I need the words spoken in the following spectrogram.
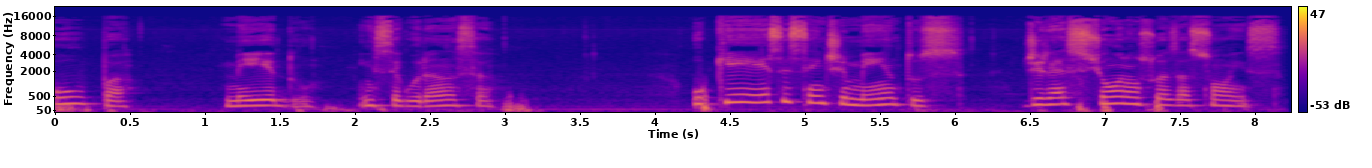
culpa, medo, insegurança? O que esses sentimentos direcionam suas ações?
